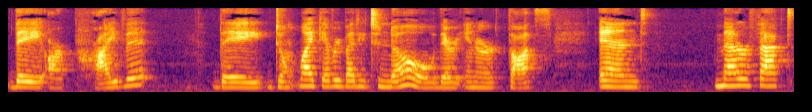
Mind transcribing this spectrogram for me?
They are private they don't like everybody to know their inner thoughts. And matter of fact,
